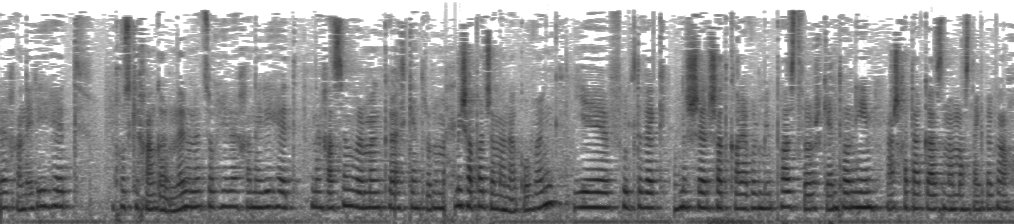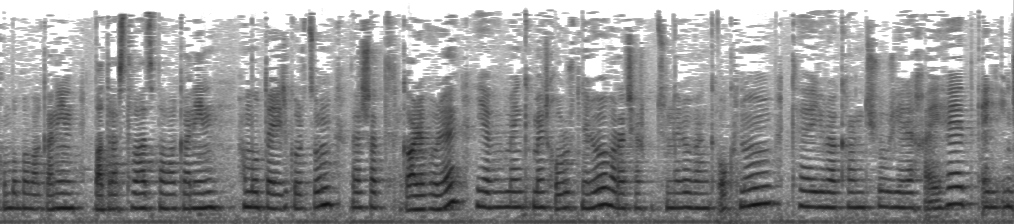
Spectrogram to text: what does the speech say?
երեխաների հետ, խոսքի խանգարումներ ունեցող երեխաների հետ։ Նախ ասեմ, որ մենք այս կենտրոնում մի շաբաթ ժամանակով ենք եւ թույլ տվեք նշել շատ կարեւոր մի փաստ, որ կենտրոնի աշխատակազմը մասնագիտական խումբը բավականին պատրաստված, բավականին հմուտ է իր գործում, դա շատ կարևոր է եւ մենք մեր խորհուրդներով, առաջարկություններով ենք օգնում, թե յուրաքանչյուր երեխայի հետ էլ ինչ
